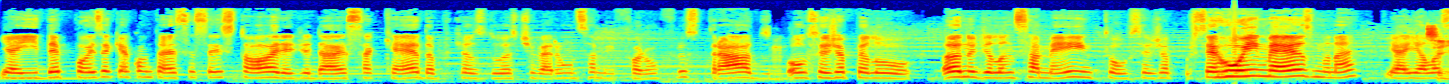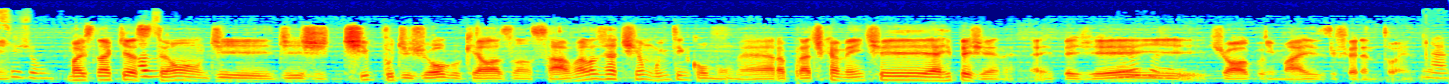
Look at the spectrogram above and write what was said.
E aí depois é que acontece essa história de dar essa queda, porque as duas tiveram um lançamento, foram frustrados, uhum. ou seja, pelo ano de lançamento, ou seja, por ser ruim mesmo, né? E aí elas Sim. se juntam. Mas na questão As... de, de tipo de jogo que elas lançavam, elas já tinham muito em comum, né? Era praticamente RPG, né? RPG uhum. e jogos mais diferentões. É.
